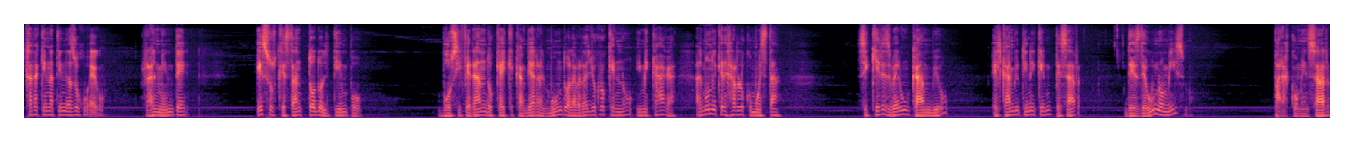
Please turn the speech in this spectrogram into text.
Cada quien atiende a su juego. Realmente, esos que están todo el tiempo vociferando que hay que cambiar al mundo, la verdad yo creo que no, y me caga. Al mundo hay que dejarlo como está. Si quieres ver un cambio, el cambio tiene que empezar desde uno mismo. Para comenzar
